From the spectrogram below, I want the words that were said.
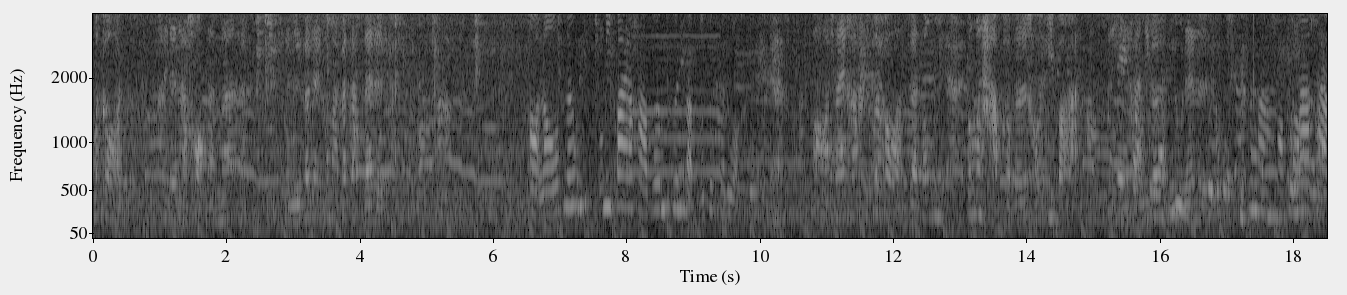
เมื่อก่อนเคยเดินหาของนานมากค่ะเดี๋ยวนี้ก็เดินเข้ามาก็จับได้เลยค่ะค่ะ อ๋อแล้วเริ่มมีป้ายราคาเพิ่มขึ้นแบบรู้สึกสะดวกขึ้นไหมอะคะอ๋อใช่ค่ะคือเมื่อก่อนจะต้องต้องมาถามเคาน์เตอร์เขาว่ากี่บาทอ๋ออะไรอย่างนี้ค่ะนี่ก็ดูได้เลยค่ะขอบคุณมากค่ะ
